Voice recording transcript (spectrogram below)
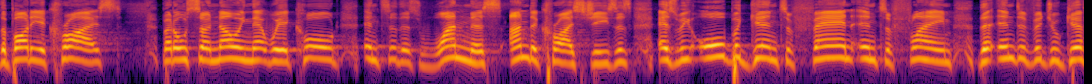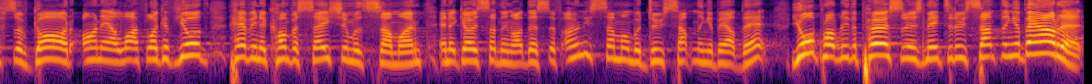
the body of Christ, but also knowing that we're called into this oneness under Christ Jesus as we all begin to fan into flame the individual gifts of God on our life. Like if you're having a conversation with someone and it goes something like this if only someone would do something about that, you're probably the person who's meant to do something about it.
